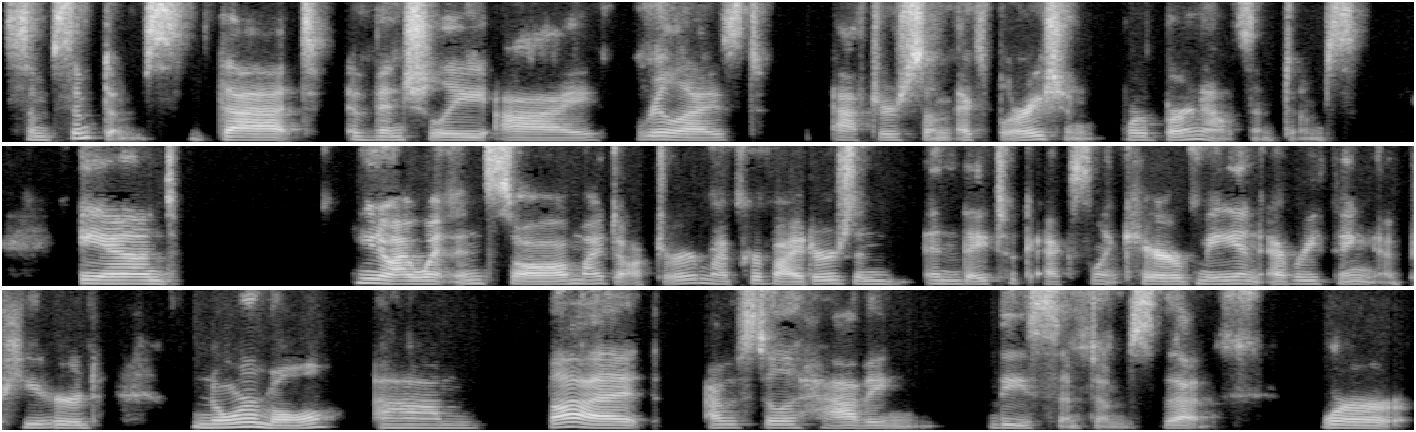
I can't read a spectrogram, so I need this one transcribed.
some symptoms that eventually I realized after some exploration were burnout symptoms. And you know, I went and saw my doctor, my providers, and and they took excellent care of me, and everything appeared normal. Um, but I was still having these symptoms that were,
